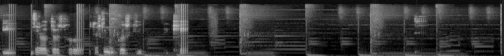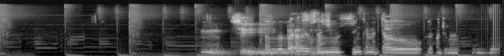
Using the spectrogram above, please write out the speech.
y otros productos químicos que, que Mm, sí, a lo largo de los años se ha incrementado la contaminación de-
